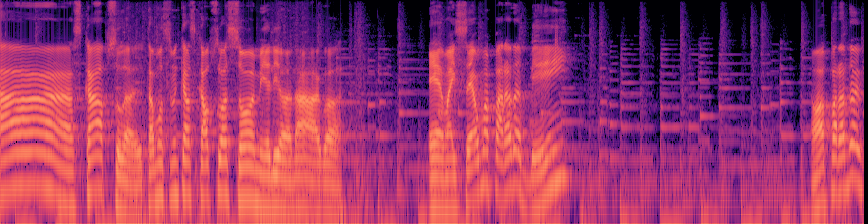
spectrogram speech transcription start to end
Ah, as cápsulas. Tá mostrando que as cápsulas somem ali, ó, na água. É, mas é uma parada bem... É uma parada,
